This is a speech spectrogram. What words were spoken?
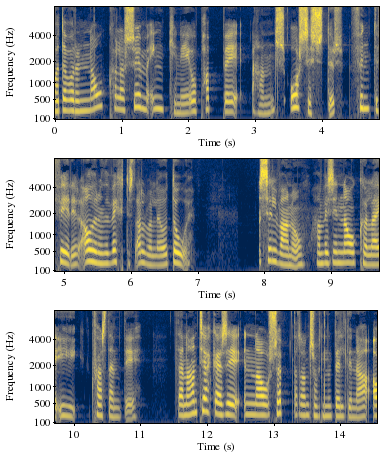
Og þetta voru nákvæmlega sömu enginni og pappi hans og systur fundi fyrir áður en þau veiktust alvarlega og dói. Silvano, hann vissi nákvæmlega í hvað stemdi Þannig að hann tjekkaði sig inn á svefnrannsóknadeildina á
